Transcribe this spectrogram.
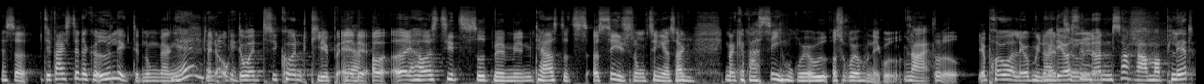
Altså, det er faktisk det, der kan ødelægge det nogle gange. Ja, det Men okay, det var et sekundklip af Ja. det, og, og jeg har også tit siddet med min kæreste og set sådan nogle ting, jeg har sagt, mm. man kan bare se, at hun rører ud, og så rører hun ikke ud. Nej. Du ved, jeg prøver at lave min Men det er også sådan, når den så rammer plet,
